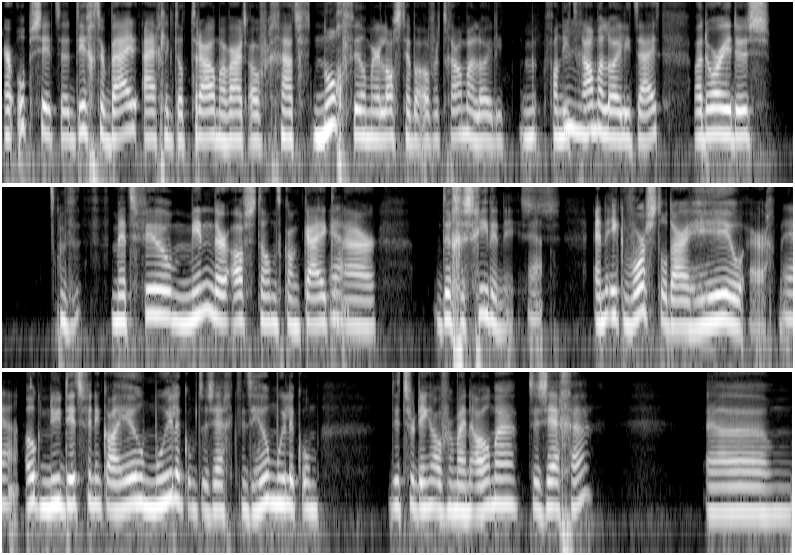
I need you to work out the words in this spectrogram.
erop zitten, dichterbij eigenlijk dat trauma waar het over gaat, nog veel meer last hebben over trauma van die Mhm. traumaloyaliteit. Waardoor je dus met veel minder afstand kan kijken Ja. naar de geschiedenis. Ja. En ik worstel daar heel erg mee. Ja. Ook nu, dit vind ik al heel moeilijk om te zeggen. Ik vind het heel moeilijk om dit soort dingen over mijn oma te zeggen. Ehm,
